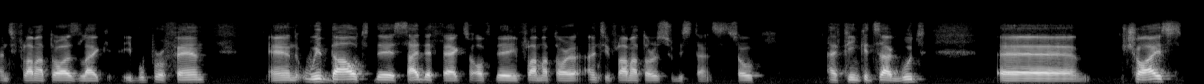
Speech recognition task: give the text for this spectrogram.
anti-inflammatories like ibuprofen, and without the side effects of the inflammatory anti-inflammatory substance. So I think it's a good uh, choice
